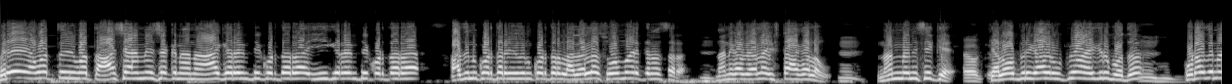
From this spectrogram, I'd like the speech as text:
ಬರೇ ಯಾವತ್ತು ಇವತ್ತು ಆಶಾ ಆಮೇಶಕ್ಕೆ ನಾನು ಆ ಗ್ಯಾರಂಟಿ ಕೊಡ್ತಾರ ಈ ಗ್ಯಾರಂಟಿ ಕೊಡ್ತಾರ ಅದನ್ನ ಕೊಡ್ತಾರ ಇದನ್ನ ಕೊಡ್ತಾರಲ್ಲ ಅವೆಲ್ಲ ಸೋಮಾರಿತನ ಸರ್. ನನಗೆ ಅವೆಲ್ಲ ಇಷ್ಟ ಆಗಲ್ಲ ಅವು. ನನ್ನ ಅನಿಸಿಕೆ. ಕೆಲವೊಬ್ಬರಿಗೆ ಕೆಲವೊಬ್ಬರಿಗಾದ್ರೂ ಉಪಯೋಗ ಆಗಿರ್ಬೋದು. ಕೊಡೋದನ್ನ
